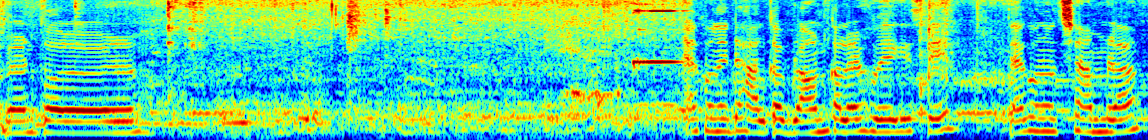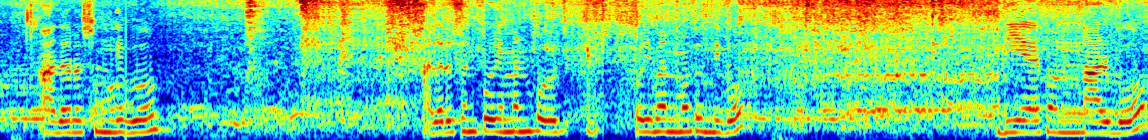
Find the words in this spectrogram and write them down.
ব্রাউন কালার এখন এটা হালকা ব্রাউন কালার হয়ে গেছে। এখন হচ্ছে আমরা আদা, রসুন দিব। আদা, রসুন পরিমাণ পর- পরিমাণ মতো দিব। দিয়ে এখন নাড়বো।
